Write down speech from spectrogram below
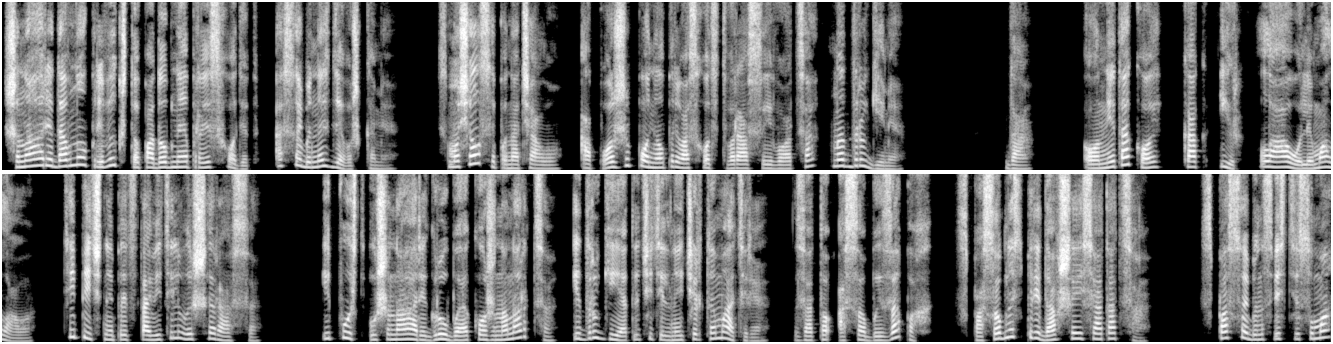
Шинаари давно привык, что подобное происходит, особенно с девушками. Смущался поначалу, а позже понял превосходство расы его отца над другими. Да, он не такой, как Ир Лаоли Малао, типичный представитель высшей расы. И пусть у Шинаари грубая кожа на нарца и другие отличительные черты матери, зато особый запах — способность, передавшаяся от отца. Способен свести с ума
